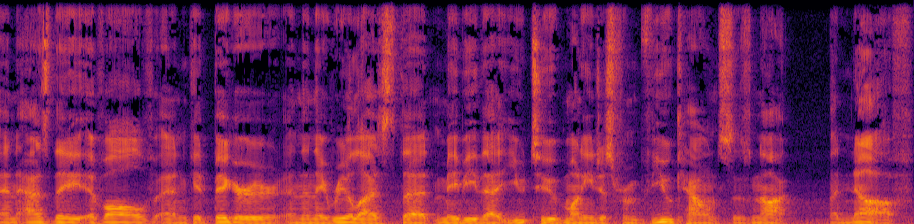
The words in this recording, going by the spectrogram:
and as they evolve and get bigger, and then they realize that maybe that YouTube money just from view counts is not enough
